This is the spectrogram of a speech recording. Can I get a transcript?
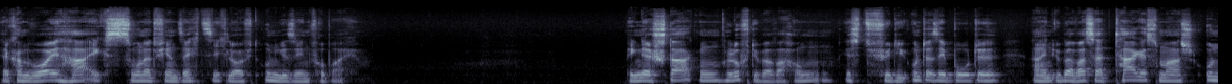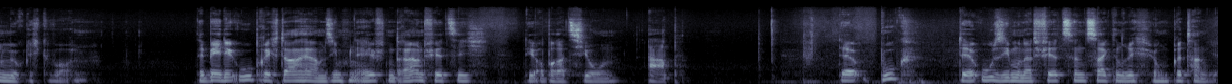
Der Konvoi HX-264 läuft ungesehen vorbei. Wegen der starken Luftüberwachung ist für die Unterseeboote ein Überwasser-Tagesmarsch unmöglich geworden. Der BDU bricht daher am 7.11.43 die Operation ab. Der Bug der U-714 zeigt in Richtung Bretagne.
